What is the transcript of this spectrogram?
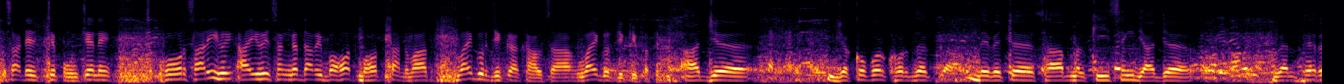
ਉਹ ਸਾਡੇ ਇੱਥੇ ਪਹੁੰਚੇ ਨੇ। ਹੋਰ ਸਾਰੀ ਹੋਈ, ਆਈ ਹੋਈ ਸੰਗਤ ਦਾ ਵੀ ਬਹੁਤ ਬਹੁਤ ਧੰਨਵਾਦ। ਵਾਹਿਗੁਰੂ ਜੀ ਕਾ ਖਾਲਸਾ, ਵਾਹਿਗੁਰੂ ਜੀ ਕੀ ਫਤਿਹ। ਅੱਜ ਜੱਕੋਪੁਰ ਖੁਰਦ ਦੇ ਵਿੱਚ ਸਾਹਿਬ ਮਲਕੀਤ ਸਿੰਘ ਜੱਜ ਵੈਲਫੇਅਰ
